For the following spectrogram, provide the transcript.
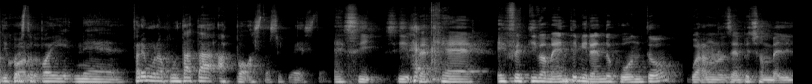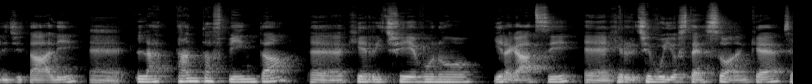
Di questo poi ne faremo una puntata apposta su questo. Eh sì, sì, perché effettivamente mi rendo conto, guardando ad esempio ciambelli digitali, eh, la tanta spinta eh, che ricevono i ragazzi, eh, che ricevo io stesso anche, sì.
